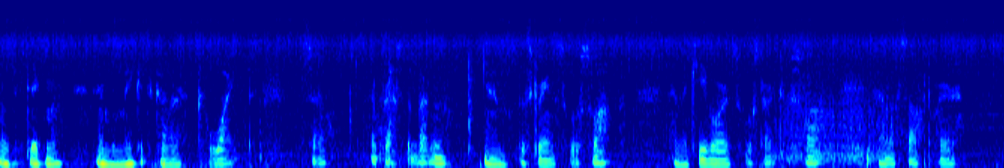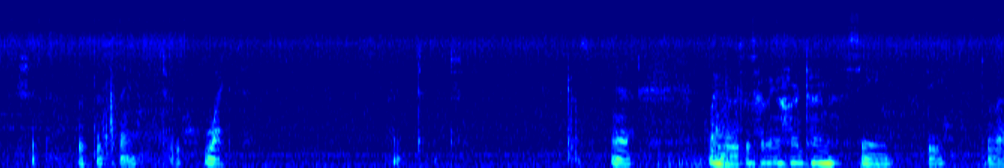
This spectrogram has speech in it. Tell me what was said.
of the Dygma, and will make its color go white. So I press the button and the screens will swap and the keyboards will start to swap and the software should put this thing to white. yeah, Windows is having a hard time seeing the device.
